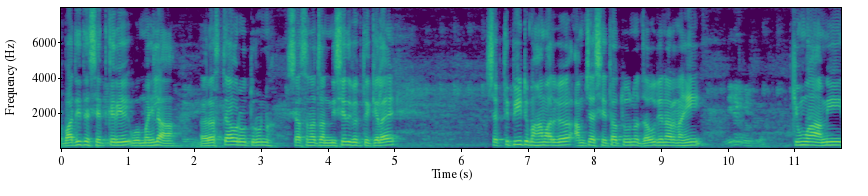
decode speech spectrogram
बाधित शेतकरी व महिला रस्त्यावर उतरून शासनाचा निषेध व्यक्त केला आहे शक्तिपीठ महामार्ग आमच्या शेतातून जाऊ देणार नाही. किंवा आम्ही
